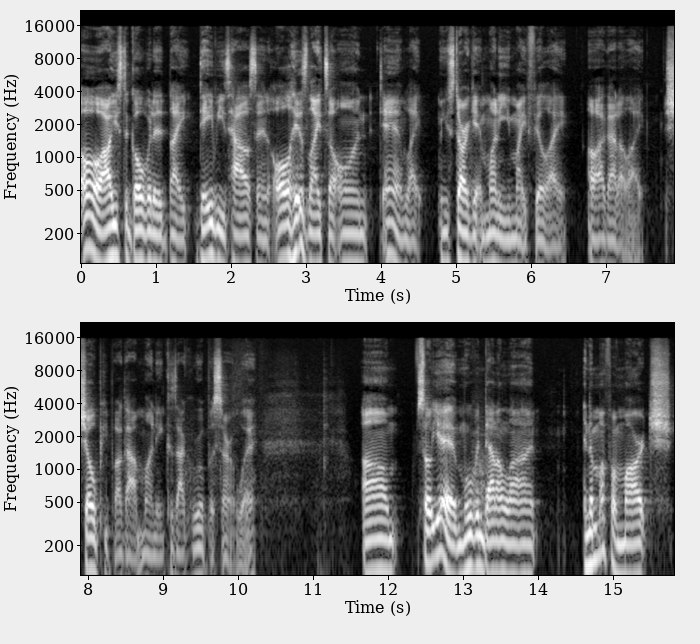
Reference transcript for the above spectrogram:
oh i used to go over to like davy's house and all his lights are on damn like when you start getting money you might feel like oh i gotta like show people i got money because i grew up a certain way um so yeah moving down the line in the month of march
